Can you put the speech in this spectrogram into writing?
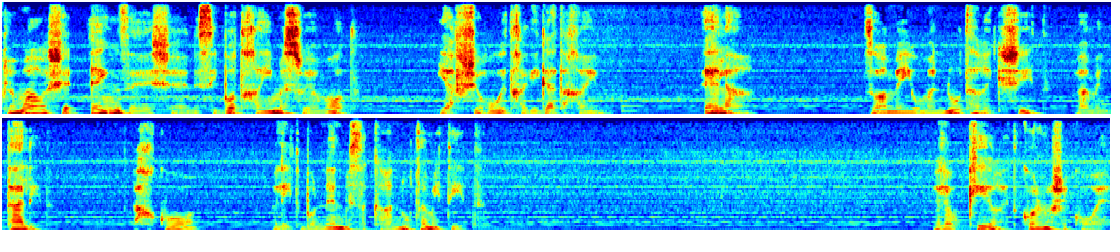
כלומר שאין זה שנסיבות חיים מסוימות יאפשרו את חגיגת החיים, אלא זו המיומנות הרגשית והמנטלית לחקור ולהתבונן בסקרנות אמיתית ולהוקיר את כל מה שקורה.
